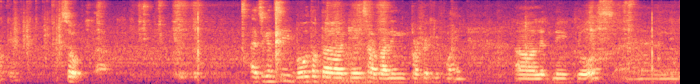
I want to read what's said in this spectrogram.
okay so as you can see both of the games are running perfectly fine. Uh, let me close and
